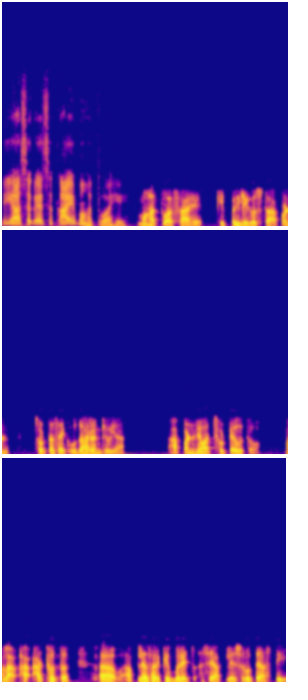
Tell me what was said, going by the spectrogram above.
तर या सगळ्याचं काय महत्त्व आहे? महत्त्व असं आहे की पहिली गोष्ट आपण छोटस एक उदाहरण घेऊया. आपण जेव्हा छोटे होतो मला आठवत आठवतं आपल्यासारखे बरेच असे आपले श्रोते असतील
